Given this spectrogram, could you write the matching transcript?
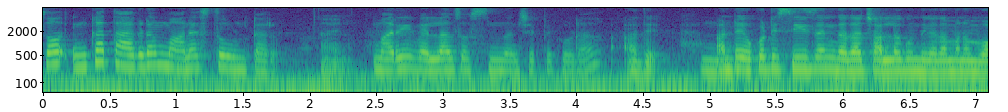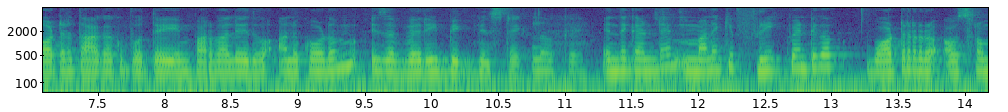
సో ఇంకా తాగడం మానేస్తూ ఉంటారు. మరీ వెళ్ళాల్సి వస్తుందని చెప్పి కూడా. అదే. అంటే ఒకటి సీజన్ కదా చల్లగుంది కదా మనం వాటర్ తాగకపోతే ఏం పర్వాలేదు అనుకోవడం is a very big mistake okay. ఎందుకంటే మనకి ఫ్రీక్వెంట్గా వాటర్ అవసరం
